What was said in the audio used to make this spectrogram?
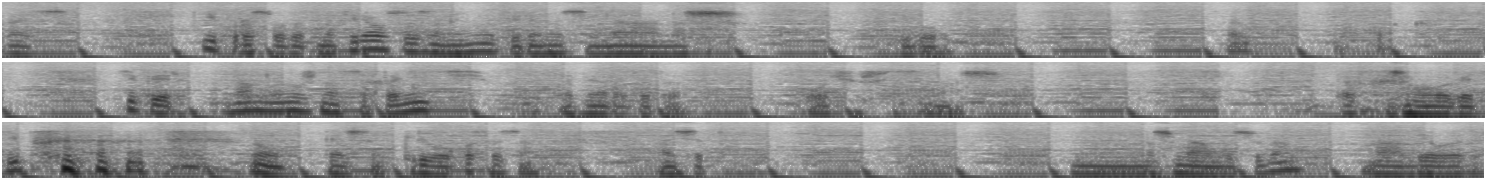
Нравится. И просто вот этот материал созданный мы переносим на наш фигуру. Так, так. Теперь нам нужно сохранить, например, вот это получившийся наш, так скажем, логотип. ну, конечно, криво посмотрим. Значит, нажимаем вот сюда, на белый этот.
